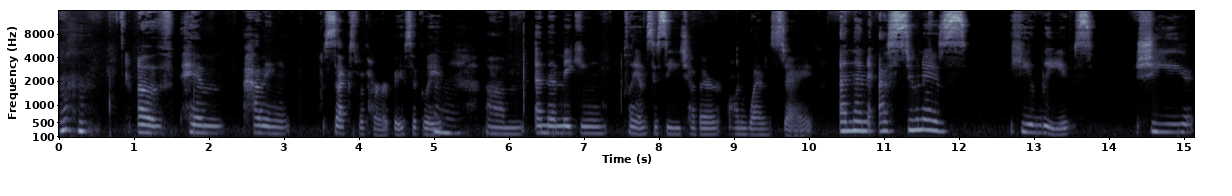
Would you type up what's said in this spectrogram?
of him having sex with her, basically, Mhm. um, and then making plans to see each other on Wednesday. And then as soon as he leaves, she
